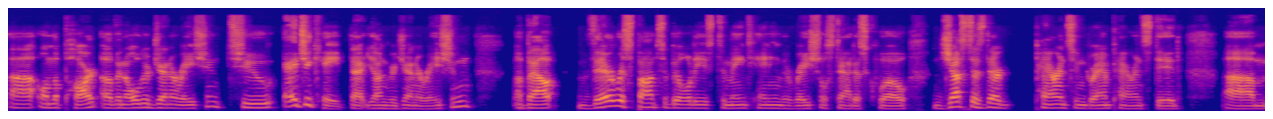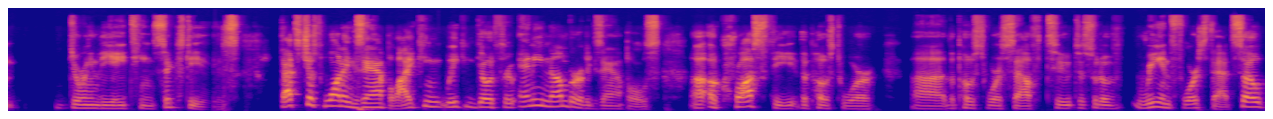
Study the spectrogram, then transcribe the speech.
uh, on the part of an older generation to educate that younger generation about their responsibilities to maintaining the racial status quo, just as their parents and grandparents did um, during the 1860s that's just one example i can we can go through any number of examples uh, across the the post-war uh, the post-war south to to sort of reinforce that so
